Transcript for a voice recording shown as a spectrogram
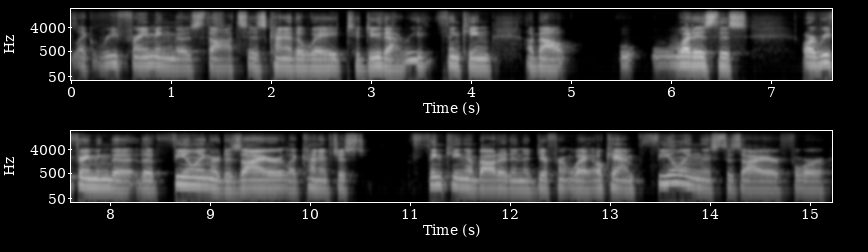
like reframing those thoughts is kind of the way to do that. Rethinking about what is this or reframing the the feeling or desire, like kind of just thinking about it in a different way. Okay, I'm feeling this desire for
